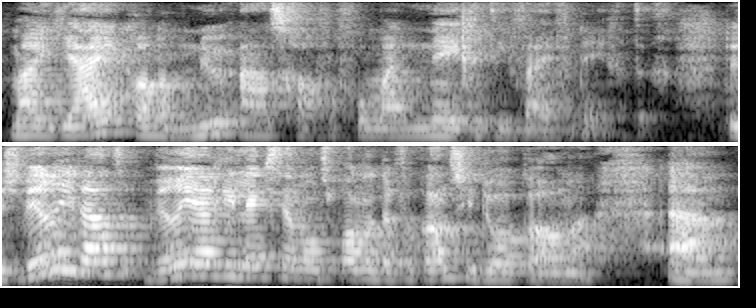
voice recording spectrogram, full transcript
Maar jij kan hem nu aanschaffen voor maar 19,95. Dus wil je dat? Wil jij relaxed en ontspannen de vakantie doorkomen? Um,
